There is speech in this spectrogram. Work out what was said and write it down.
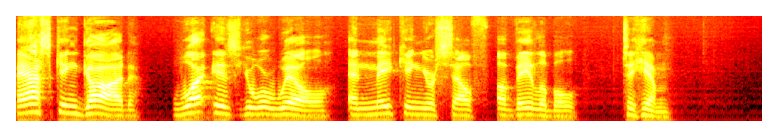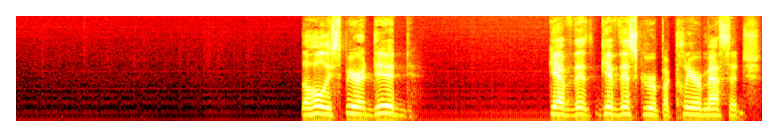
asking God what is your will and making yourself available to Him. The Holy Spirit did give this, give this group a clear message.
